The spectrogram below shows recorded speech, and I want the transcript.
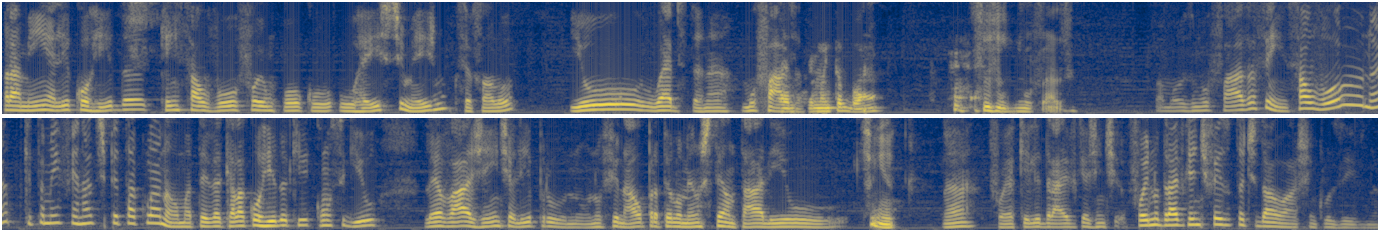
Pra mim, ali, corrida, quem salvou foi um pouco o Haste mesmo, que você falou, e o Webster, né? Mufasa. É muito bom. Mufasa. O famoso Mufasa, assim, salvou, não é porque também fez nada espetacular, não, mas teve aquela corrida que conseguiu levar a gente ali pro, no, no final pra pelo menos tentar ali o. Sim, né? Foi aquele drive que a gente. Foi no drive que a gente fez o touchdown, acho, inclusive, né?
